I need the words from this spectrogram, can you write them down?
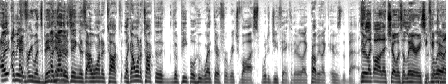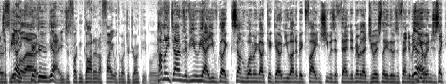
I, I mean, everyone's been. Another It's- thing is, I want to talk. Like, I want to talk to the, the people who went there for Rich Voss. What did you think? And they're like, probably like it was the best. They're like, oh, that show was hilarious. He was kicked a bunch of people yeah, out. kicked- yeah, he just fucking got in a fight with a bunch of drunk people. Was- How many times have you, yeah, you've like some woman got kicked out and you got in a big fight and she was offended. Remember that Jewish lady that was offended with Yeah. you? And just like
